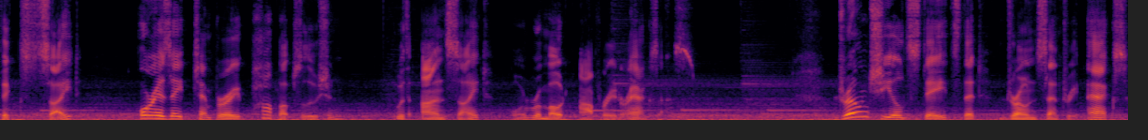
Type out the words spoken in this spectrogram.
fixed site or as a temporary pop-up solution with on-site or remote operator access. Drone Shield states that Drone Sentry X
